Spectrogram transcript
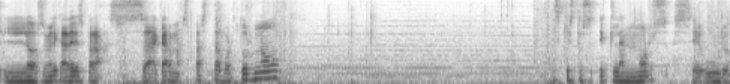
los mercaderes para sacar más pasta por turno. Que esto es Clan Morse seguro.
